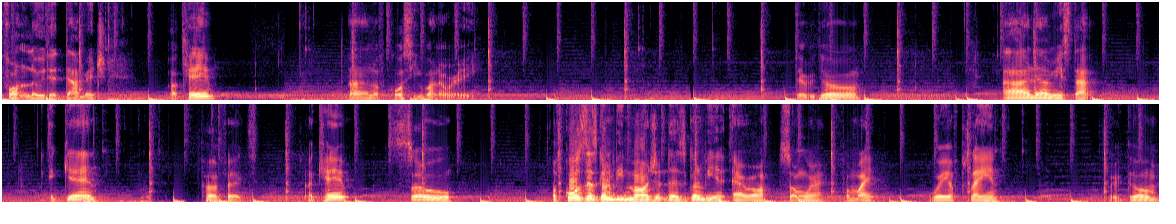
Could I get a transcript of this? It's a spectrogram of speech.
front loaded damage. Okay. And of course, he ran away. There we go. And I missed that. Again. Perfect. Okay. So, of course, there's going to be margin, there's going to be an error somewhere for my way of playing. There we go.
